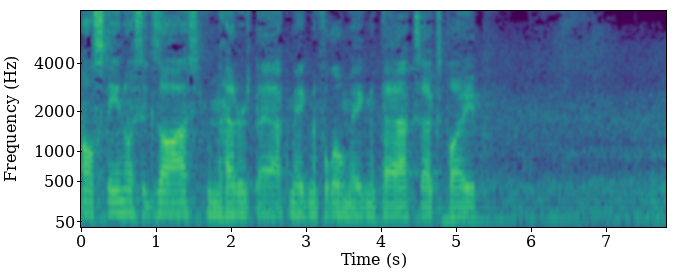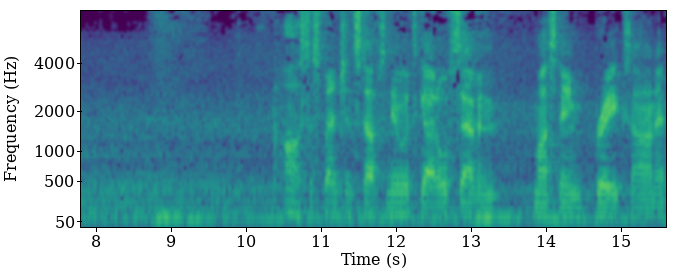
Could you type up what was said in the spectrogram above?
All stainless exhaust from the headers back, Magnaflow, Magnapax, X-Pipe. All suspension stuff's new. It's got 07 Mustang brakes on it.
